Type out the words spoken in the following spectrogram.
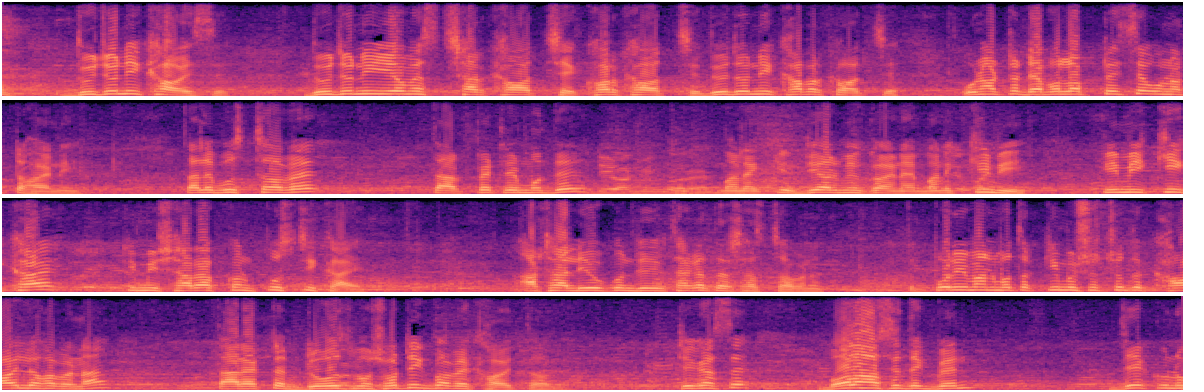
দুজনই খাওয়াইছে। দুজনই ইএমএস সার খাওয়াচ্ছে খড় খাওয়াচ্ছে দুজনই খাবার খাওয়াচ্ছে। ওনারটা ডেভেলপড হয়েছে ওনারটা হয়নি। তাহলে বুঝতে হবে তার পেটের মধ্যে মানে ডিয়ারমিং করে না মানে কৃমি। কৃমি কী খায়? কৃমি সারাক্ষণ পুষ্টি খায়। আঠা লিউকুন যদি থাকে তার স্বাস্থ্য হবে না। তো পরিমাণ মতো কৃমি শুধু খাওয়াইলে হবে না, তার একটা ডোজ সঠিকভাবে খাওয়াইতে হবে। ঠিক আছে? বলা আছে দেখবেন, যে কোনো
